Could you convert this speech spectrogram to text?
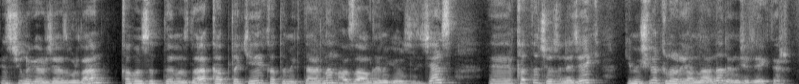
biz şunu göreceğiz buradan. Kabı ısıttığımızda kaptaki katı miktarının azaldığını gözleyeceğiz. E, katı çözünecek, gümüş ve klor iyonlarına dönüşecektir.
